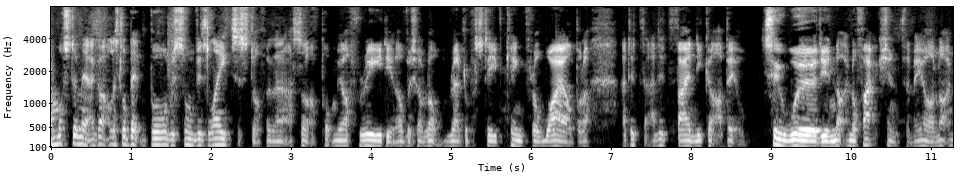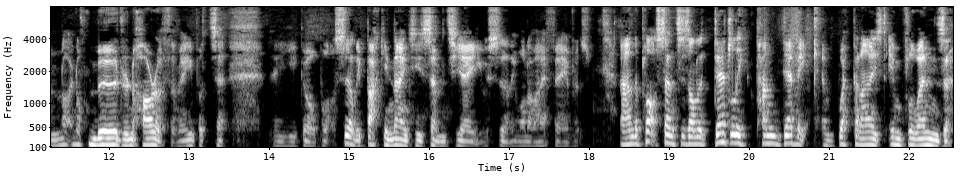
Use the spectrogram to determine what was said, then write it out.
I must admit i got a little bit bored with some of his later stuff and i sort of put me off reading. Obviously i've not read of stephen king for a while but I, I did i did find he got a bit too wordy and not enough action for me or not not enough murder and horror for me but uh, there you go. But certainly back in 1978, he was certainly one of my favourites. And the plot centres on a deadly pandemic of weaponised influenza.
